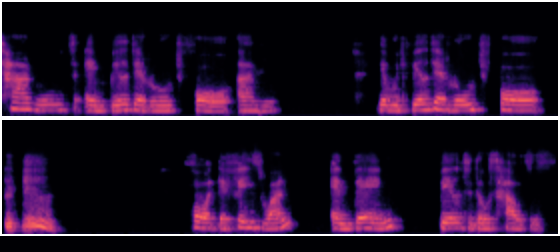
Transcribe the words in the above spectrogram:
tar roads and build a road for um, they would build a road for for the phase one and then build those houses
